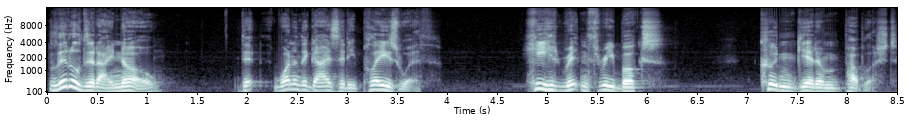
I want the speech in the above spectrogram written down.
little did I know that one of the guys that he plays with, he had written three books, couldn't get him published.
